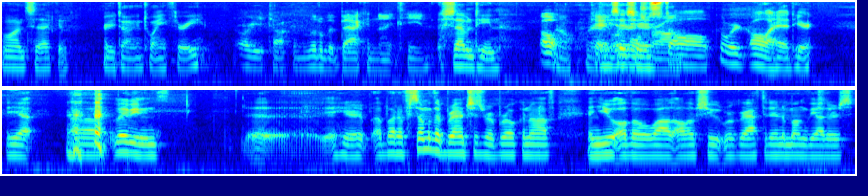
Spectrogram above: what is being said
one second. Are you talking 23? Or are you talking a little bit back in 19? 17. Oh, No, okay. He we're says just here- just all we're all ahead here. Yeah. Uh, maybe even uh, here. Uh, But if some of the branches were broken off, and you, although a wild olive shoot, were grafted in among the others,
